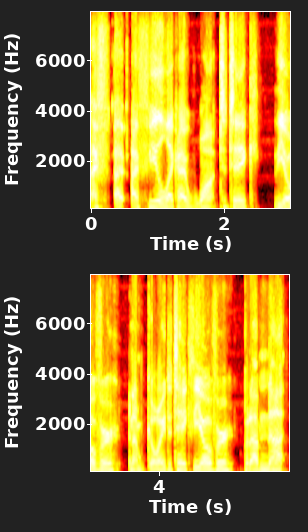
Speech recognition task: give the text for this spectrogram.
I, I, I feel like I want to take the over, and I'm going to take the over, but I'm not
